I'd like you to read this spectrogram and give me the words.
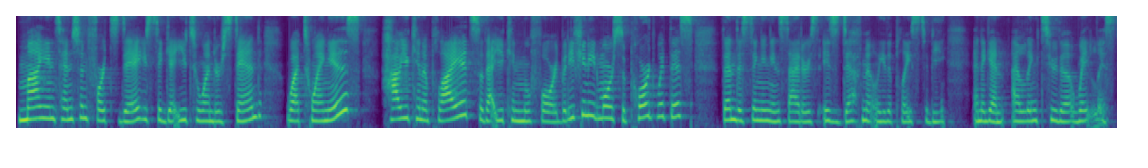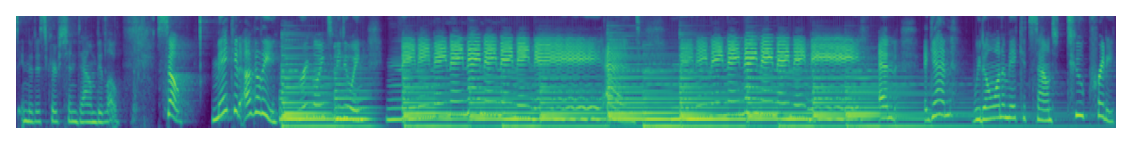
My intention for today is to get you to understand what twang is, how you can apply it so that you can move forward. But if you need more support with this, then the Singing Insiders is definitely the place to be. And again, I link to the waitlist in the description down below. So, make it ugly. We're going to be doing nay, nay, nay, nay, nay, nay, nay, nay, nay, We don't want to make it sound too pretty.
